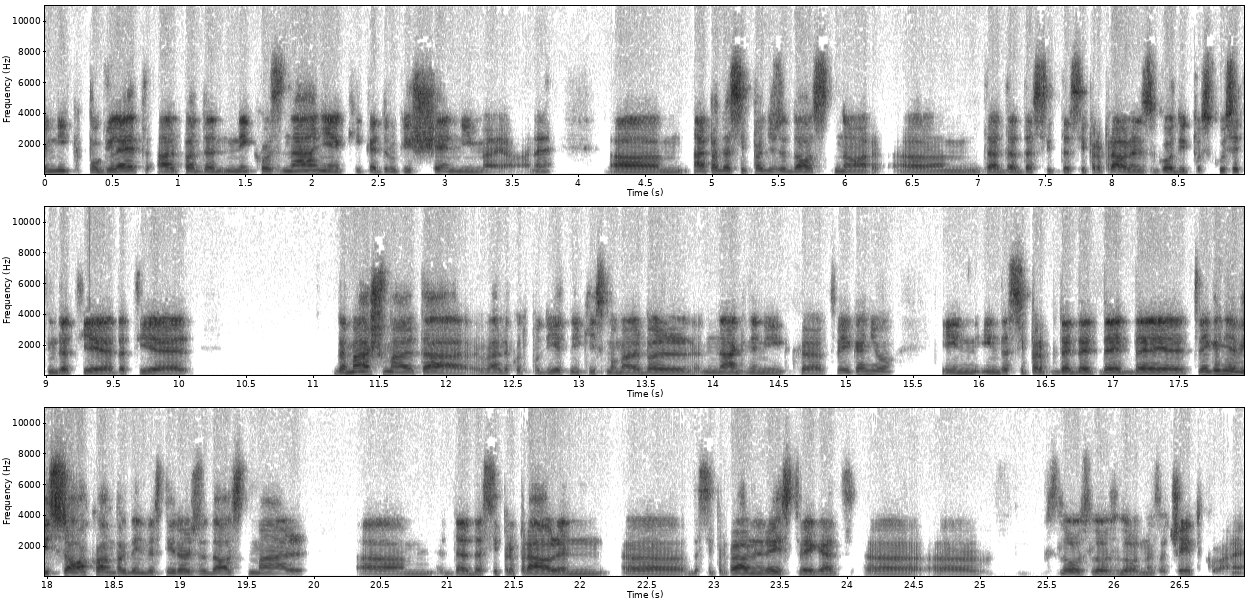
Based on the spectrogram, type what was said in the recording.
unik pogled ali pa neko znanje, ki ga drugi še nimajo. Um, ali pa da si pač zadost nor, um, da, da, da, si, da si pripravljen zgoditi poskusiti in da ti je. Da ti je Da imaš malo ta, velik kot podjetniki, smo malo bolj nagnjeni k tveganju, in, in da, si, da, da, da, da je tveganje visoko, ampak da investiraš za dost mal, um, da, da, si uh, da si pripravljen res tvegati uh, uh, zelo, zelo, zelo na začetku. Uh,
